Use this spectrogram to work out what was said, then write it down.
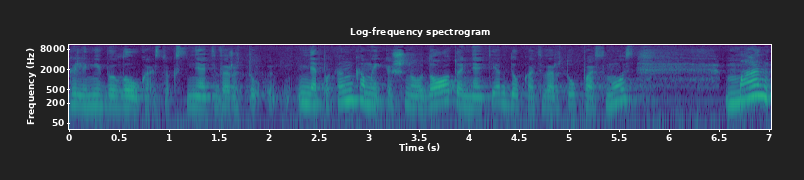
galimybių laukas, toks netvertų, nepakankamai išnaudoto, netiek daug atvertų pas mus. Man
